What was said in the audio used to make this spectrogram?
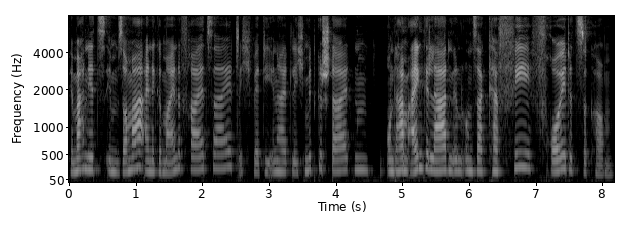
Wir machen jetzt im Sommer eine Gemeindefreizeit. Ich werde die inhaltlich mitgestalten und haben eingeladen, in unser Café Freude zu kommen.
